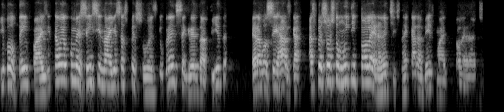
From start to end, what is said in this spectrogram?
e voltei em paz. Então eu comecei a ensinar isso às pessoas, que o grande segredo da vida era você rasgar. As pessoas estão muito intolerantes, né? Cada vez mais intolerantes.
